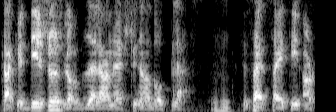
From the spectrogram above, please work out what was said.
quand que déjà je leur dis d'aller en acheter dans d'autres places? Mhm. ça, ça, a été un.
